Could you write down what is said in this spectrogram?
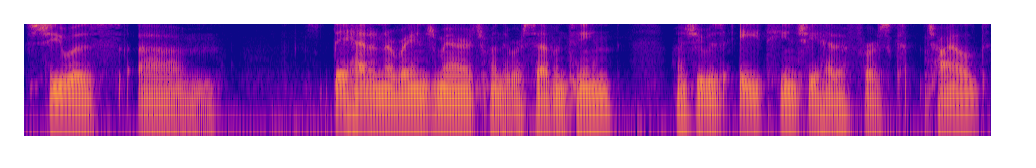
She was. Um, they had an arranged marriage when they were seventeen. When she was eighteen, she had her first child.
